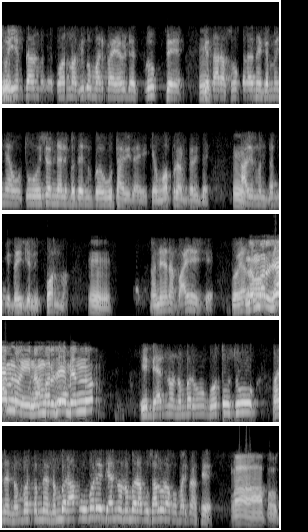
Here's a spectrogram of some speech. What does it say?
તો એક દાડ મને ફોનમાં કીધું મારી પાસે એવિડન્સ પ્રૂફ છે કે. તારા છોકરાને ગમે ત્યાં તું ને બધે ઉઠાવી જાય કે હું અપહરણ કરી જાય આવી મને ધમકી દઈ ગયેલી ફોનમાં. હમ. અને એના ભાઈ છે. નંબર છે એમનો? એ નંબર છે બેનનો? એ બેનનો નંબર હું ગોતું છું અને નંબર તમને નંબર આપવું પડે બેનનો નંબર આપું ચાલુ રાખો મારી પાસે. હા આપો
